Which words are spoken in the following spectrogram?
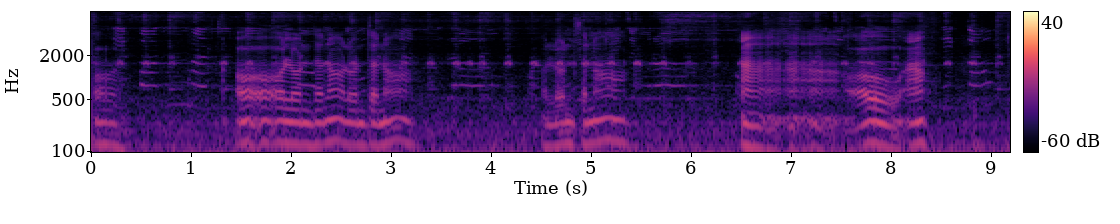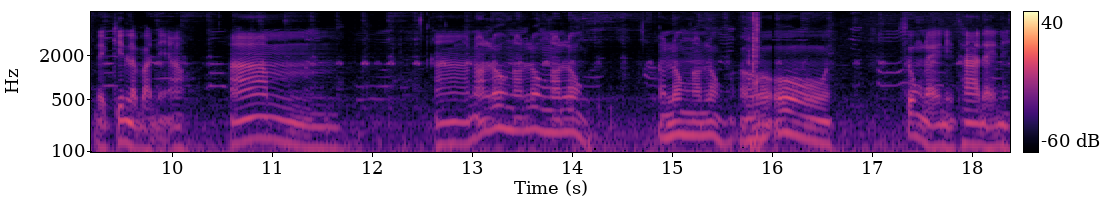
โอ้ยโอ้โอ้ลนซะนอลนซะนอลนซะนออ่าอ่าโอ้เอาได้กินละบัดนี้เอาอ้ามอ่านอนลงนอนลงนอนลงนอนลงนอนลงโอ้โอ้ยส่งใดนี่ท่าใดนี่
